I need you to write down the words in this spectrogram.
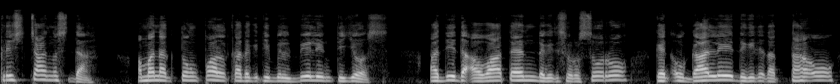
Kristiyanos da, ama nagtungpal kadagiti bilbilin ti Dios. Adi da awaten dagiti sursuro, ken ugali dagiti tattao,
